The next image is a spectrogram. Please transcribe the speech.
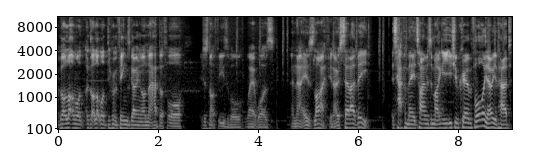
I've got a lot more. I've got a lot more different things going on that I had before. It's just not feasible where it was, and that is life. You know, c'est la vie. It's happened many times in my YouTube career before. You know, you've had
